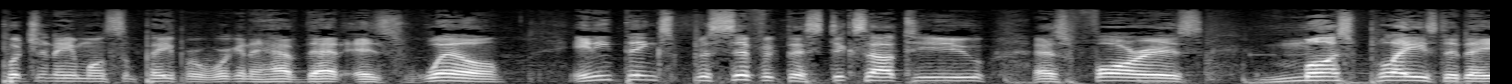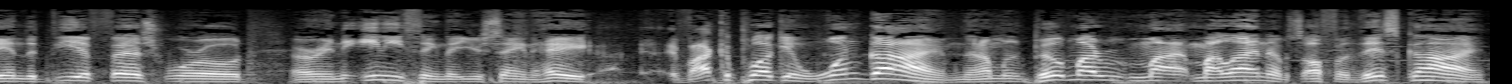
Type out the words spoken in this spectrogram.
Put your name on some paper. We're going to have that as well. Anything specific that sticks out to you as far as must plays today in the DFS world or in anything that you're saying, hey, if I could plug in one guy, then I'm going to build my, my, my lineups off of this guy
